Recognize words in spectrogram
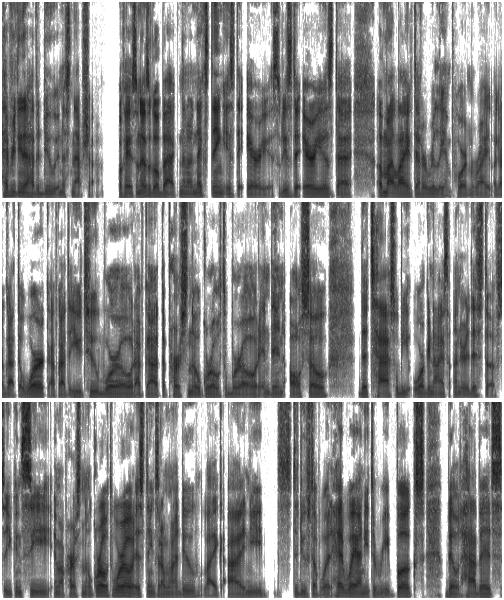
everything that I have to do in a snapshot. Okay, so let's go back. Now, the next thing is the areas. So these are the areas that of my life that are really important, right? Like I've got the work, I've got the YouTube world, I've got the personal growth world, and then also the tasks will be organized under this stuff. So you can see in my personal growth world is things that I want to do. Like I need to do stuff with Headway, I need to read books, build habits.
